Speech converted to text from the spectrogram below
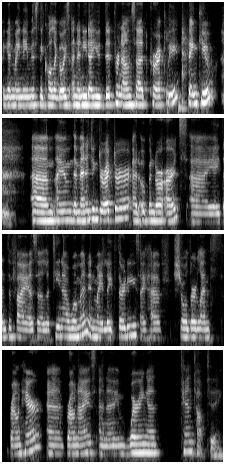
again, my name is Nicole Agois, and Anita, you did pronounce that correctly. Thank you. Um, I am the managing director at Open Door Arts. I identify as a Latina woman in my late 30s. I have shoulder length brown hair and brown eyes, and I'm wearing a tan top today.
